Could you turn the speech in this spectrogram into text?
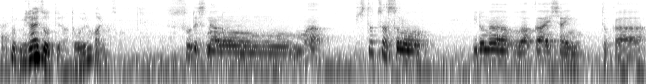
はい。の未来像っていうのはどういうのがありますか、そうですねあのーまあ一つはそのいろんな若い社員とか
